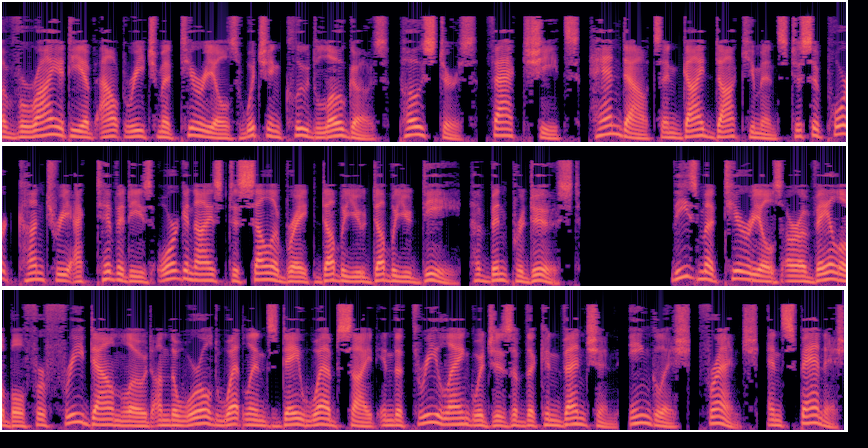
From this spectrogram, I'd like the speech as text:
a variety of outreach materials which include logos, posters, fact sheets, handouts and guide documents to support country activities organized to celebrate WWD, have been produced. These materials are available for free download on the World Wetlands Day website in the three languages of the convention, English, French, and Spanish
